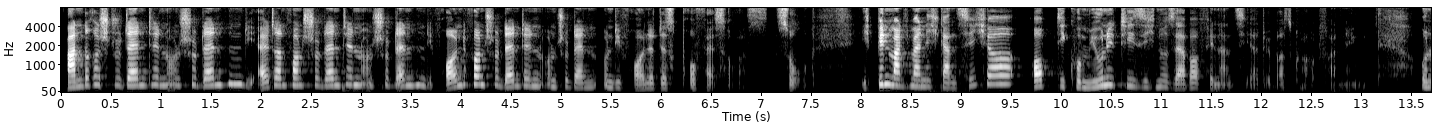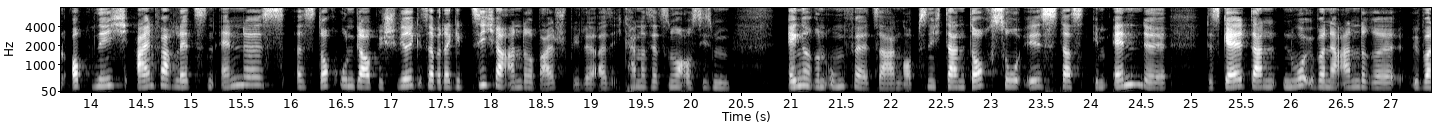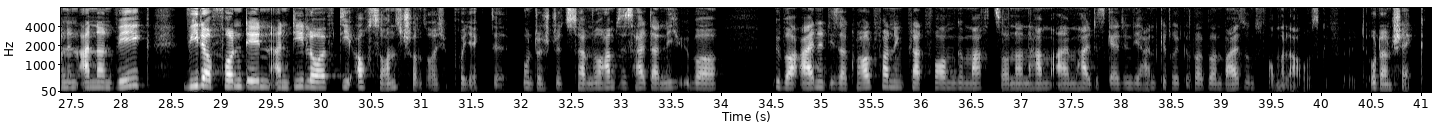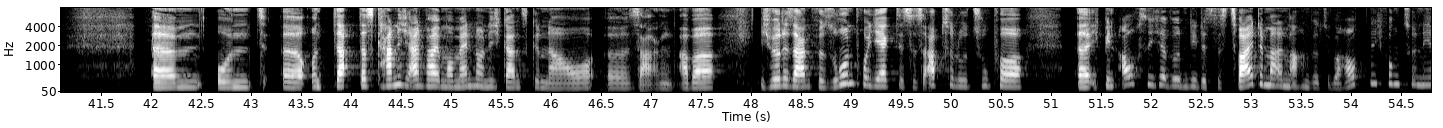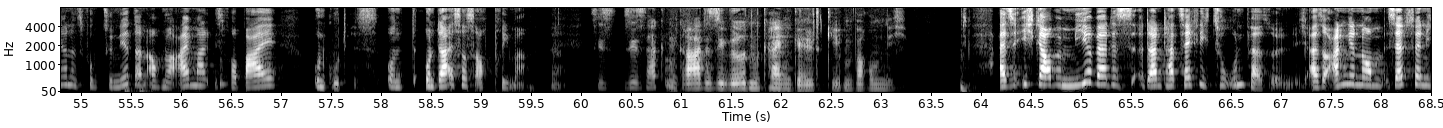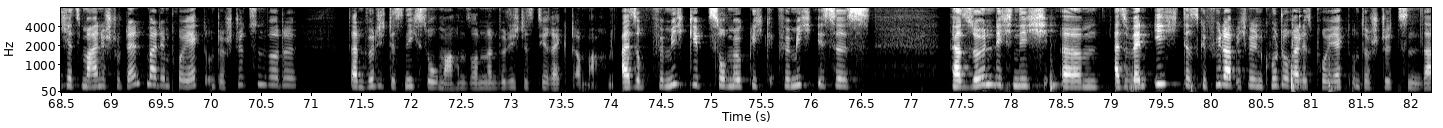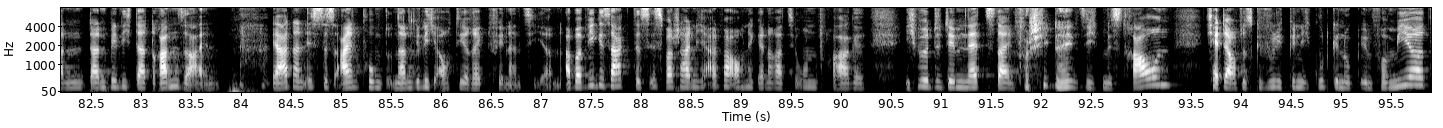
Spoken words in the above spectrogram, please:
andere Studentinnen und Studenten, die Eltern von Studentinnen und Studenten, die Freunde von Studentinnen und Studenten und die Freunde des Professors. So. Ich bin manchmal nicht ganz sicher, ob die Community sich nur selber finanziert übers Crowdfunding. Und ob nicht einfach letzten Endes es doch unglaublich schwierig ist, aber da gibt es sicher andere Beispiele. Also ich kann das jetzt nur aus diesem engeren Umfeld sagen, ob es nicht dann doch so ist, dass im Ende das Geld dann nur über eine andere, über einen anderen Weg wieder von denen an die läuft, die auch sonst schon solche Projekte unterstützt haben. Nur haben sie es halt dann nicht über über eine dieser Crowdfunding-Plattformen gemacht, sondern haben einem halt das Geld in die Hand gedrückt oder über ein Weisungsformular ausgefüllt oder ein Scheck. Ähm, und äh, und da, das kann ich einfach im Moment noch nicht ganz genau äh, sagen. Aber ich würde sagen, für so ein Projekt ist es absolut super. Äh, ich bin auch sicher, würden die das das zweite Mal machen, wird es überhaupt nicht funktionieren. Es funktioniert dann auch nur einmal, ist vorbei und gut ist. Und, und da ist das auch prima. Ja. Sie, Sie sagten gerade, Sie würden kein Geld geben. Warum nicht? Also ich glaube, mir wäre das dann tatsächlich zu unpersönlich. Also angenommen, selbst wenn ich jetzt meine Studenten bei dem Projekt unterstützen würde, dann würde ich das nicht so machen, sondern würde ich das direkter machen. Also für mich gibt es so möglich, für mich ist es persönlich nicht, ähm, also wenn ich das Gefühl habe, ich will ein kulturelles Projekt unterstützen, dann, dann will ich da dran sein. Ja, dann ist das ein Punkt und dann will ich auch direkt finanzieren. Aber wie gesagt, das ist wahrscheinlich einfach auch eine Generationenfrage. Ich würde dem Netz da in verschiedener Hinsicht misstrauen. Ich hätte auch das Gefühl, ich bin nicht gut genug informiert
